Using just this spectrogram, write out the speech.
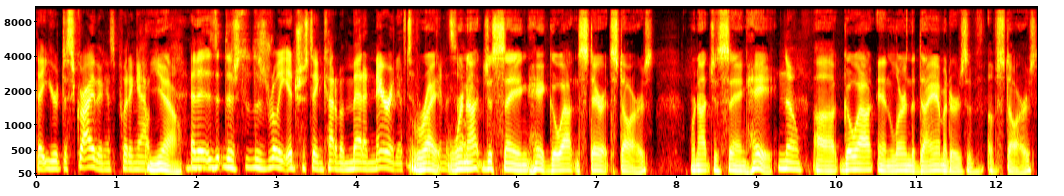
that you're describing as putting out Mm-hmm. Yeah. and there's there's really interesting kind of a meta narrative to the Right. We're not just saying, hey, go out and stare at stars. We're not just saying, hey, No. uh, go out and learn the diameters of, of stars.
